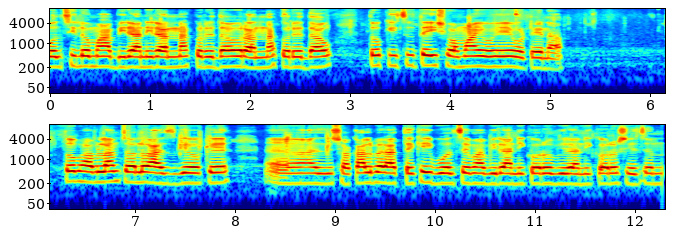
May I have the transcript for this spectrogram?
বলছিল, মা, বিরিয়ানি রান্না করে দাও, রান্না করে দাও। তো কিছুতেই সময় হয়ে ওঠে না। তো ভাবলাম, চলো, আজকে ওকে সকালবেলা থেকেই বলছে, মা, বিরিয়ানি করো বিরিয়ানি করো সেজন্য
